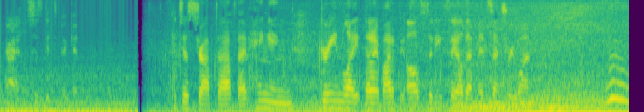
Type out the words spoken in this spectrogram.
All right, let's just get to picking. I just dropped off that hanging green light that I bought at the All City sale, that mid-century one. Woo.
